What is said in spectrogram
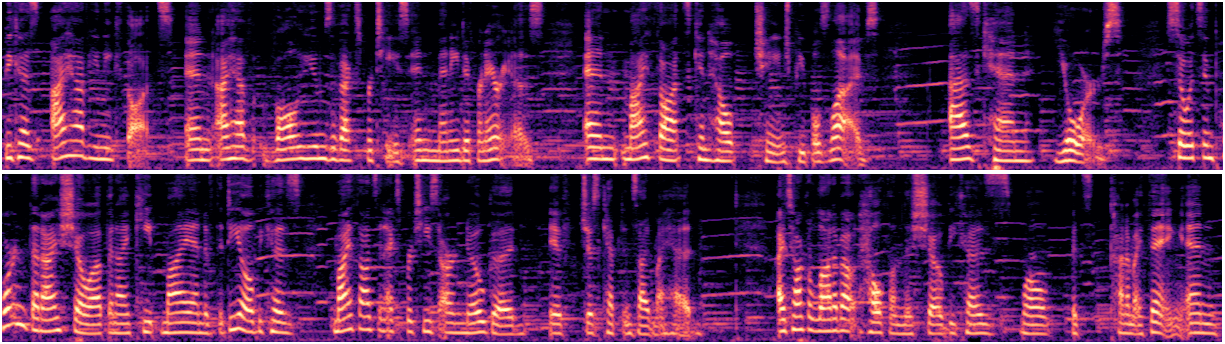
Because I have unique thoughts and I have volumes of expertise in many different areas, and my thoughts can help change people's lives, as can yours. So it's important that I show up and I keep my end of the deal because my thoughts and expertise are no good if just kept inside my head. I talk a lot about health on this show because, well, it's kind of my thing. And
